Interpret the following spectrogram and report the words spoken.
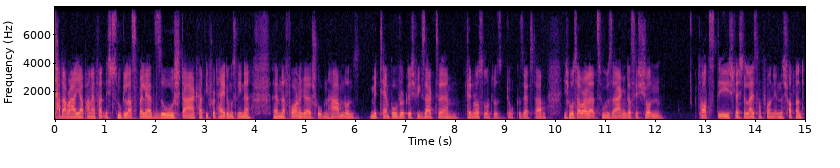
hat aber Japan einfach nicht zugelassen, weil er so stark hat die Verteidigungslinie ähm, nach vorne geschoben haben und mit Tempo wirklich, wie gesagt, ähm, Finn Russell unter Druck gesetzt haben. Ich muss aber dazu sagen, dass ich schon trotz die schlechte Leistung von in Schottland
